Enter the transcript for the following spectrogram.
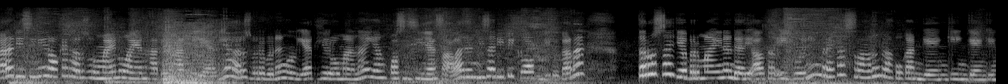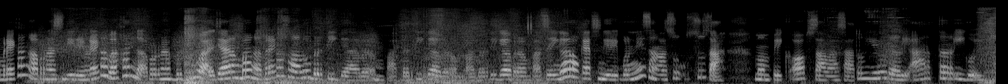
Karena di sini Rocket harus bermain lumayan hati-hati ya dia harus benar-benar ngelihat hero mana yang posisinya salah dan bisa di pick off gitu. Karena terus saja bermainan dari alter ego ini mereka selalu melakukan ganking ganking mereka nggak pernah sendiri mereka bahkan nggak pernah berdua. Jarang banget mereka selalu bertiga berempat bertiga berempat bertiga berempat. Sehingga Rocket sendiri pun ini sangat su- susah mempick off salah satu hero dari alter ego itu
